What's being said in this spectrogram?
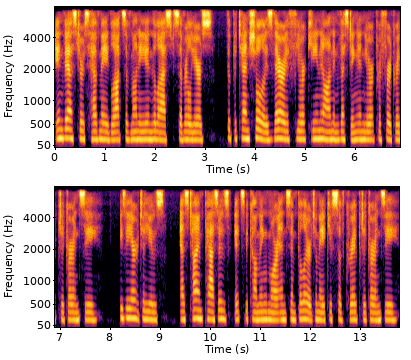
Investors have made lots of money in the last several years. The potential is there if you're keen on investing in your preferred cryptocurrency. Easier to use. As time passes, it's becoming more and simpler to make use of cryptocurrency.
